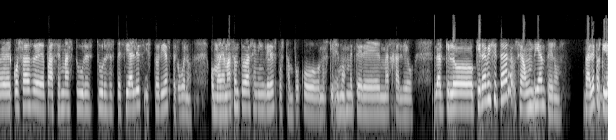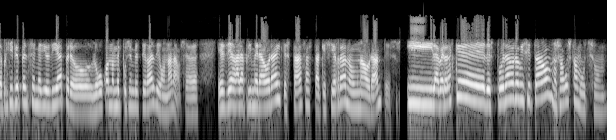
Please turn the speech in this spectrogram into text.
eh, cosas eh, para hacer más tours, tours especiales, historias, pero bueno, como además son todas en inglés, pues tampoco nos quisimos meter en más jaleo. Al que lo quiera visitar, o sea, un día entero, ¿vale? Porque yo al principio pensé mediodía, pero luego cuando me puse a investigar digo nada, o sea, es llegar a primera hora y te estás hasta que cierran o una hora antes. Y la verdad es que después de haberlo visitado nos ha gustado mucho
